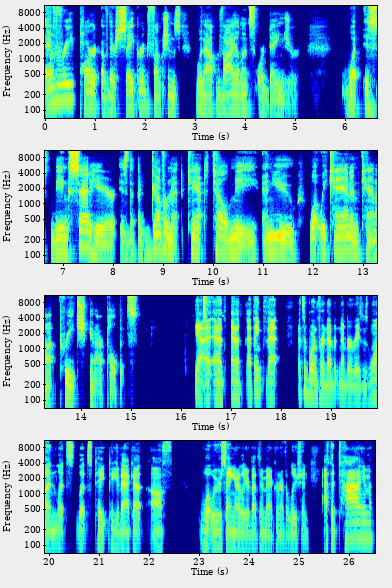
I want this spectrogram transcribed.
every part of their sacred functions without violence or danger. What is being said here is that the government can't tell me and you what we can and cannot preach in our pulpits. Yeah, and and I, think that that's important for a number, number of reasons. One, let's let's piggyback up off what we were saying earlier about the American Revolution. At the time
